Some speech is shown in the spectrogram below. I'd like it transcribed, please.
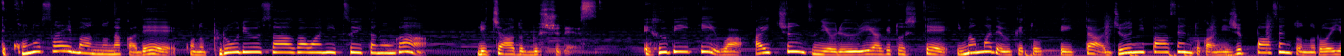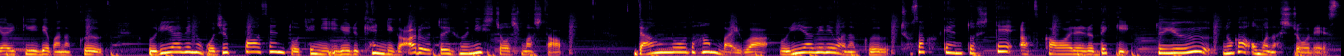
でこの裁判の中でこのプロデューサー側についたのがリチャード・ブッシュです。FBT は iTunes による売り上げとして今まで受け取っていた12%から20%のロイヤリティではなく売上の50%を手に入れる権利があるというふうに主張しました。ダウンロード販売は売上ではなく著作権として扱われるべきというのが主な主張です。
